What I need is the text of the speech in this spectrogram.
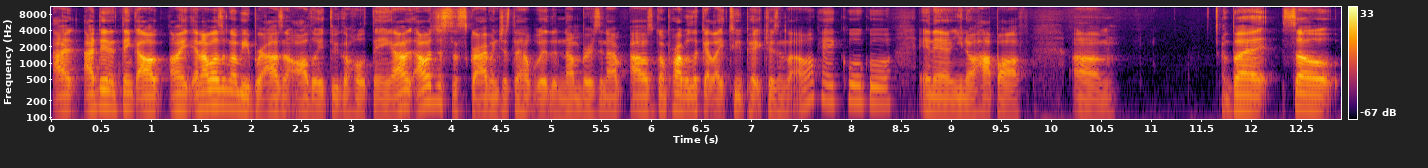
I, I didn't think I'll, I, and I wasn't gonna be browsing all the way through the whole thing. I, I was just subscribing just to help with the numbers, and I, I was gonna probably look at like two pictures and like, oh, okay, cool, cool, and then you know hop off. Um, but so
